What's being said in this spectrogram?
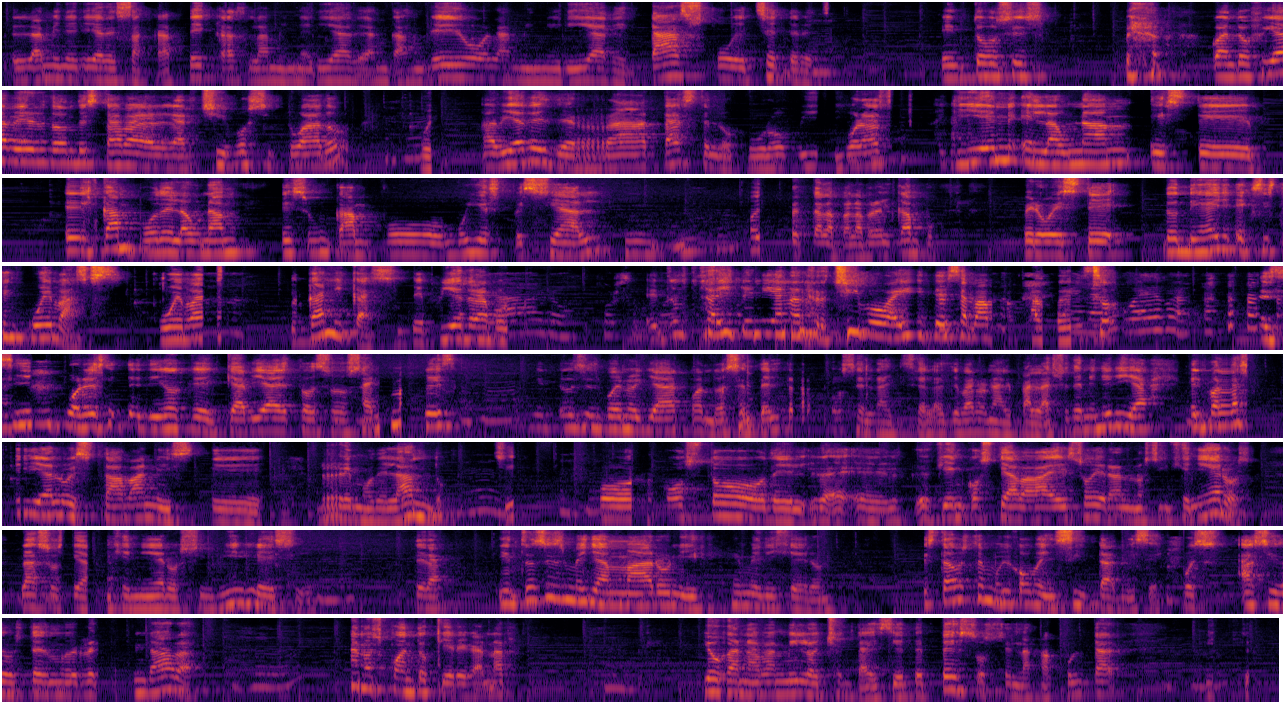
la minería de Zacatecas, la minería de Angangueo, la minería de Tasco, etcétera, Entonces, cuando fui a ver dónde estaba el archivo situado, pues, había desde ratas, te lo juro, víboras. Allí en, en la UNAM, este, el campo de la UNAM es un campo muy especial, no es correcta la palabra el campo, pero este, donde hay, existen cuevas, cuevas orgánicas de piedra. Claro, por Entonces ahí tenían el archivo, ahí te estaba eso. Cueva. Sí, por eso te digo que, que había todos esos animales. Entonces, bueno, ya cuando acepté el trabajo se la, se la llevaron al Palacio de Minería. El Palacio de Minería lo estaban este, remodelando. Por costo del... Eh, quien costeaba eso eran los ingenieros, la sociedad de ingenieros civiles, etcétera. Y entonces me llamaron y, me dijeron, está usted muy jovencita, dice, pues ha sido usted muy recomendada. Díganos cuánto quiere ganar yo ganaba 1087 pesos en la facultad y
